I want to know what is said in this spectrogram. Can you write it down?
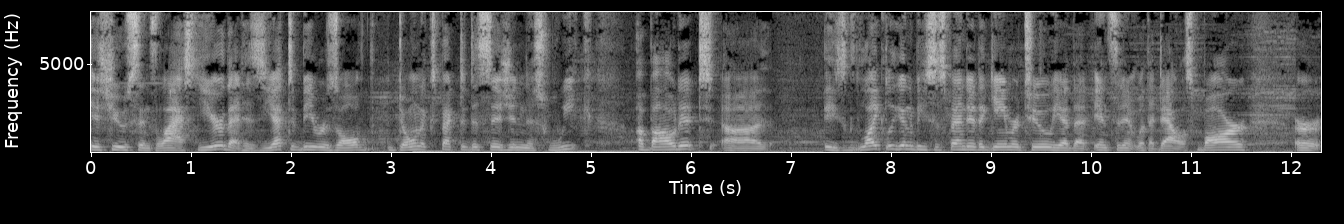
issue since last year that has yet to be resolved. Don't expect a decision this week about it. Uh, he's likely going to be suspended a game or two. He had that incident with a Dallas bar, or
